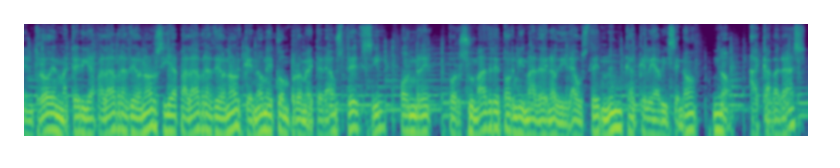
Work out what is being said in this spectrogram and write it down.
entró en materia palabra de honor si a palabra de honor que no me comprometerá usted sí, hombre, por su madre por mi madre no dirá usted nunca que le avise no, no, acabarás,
